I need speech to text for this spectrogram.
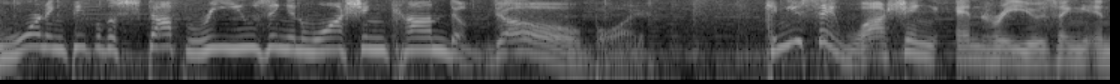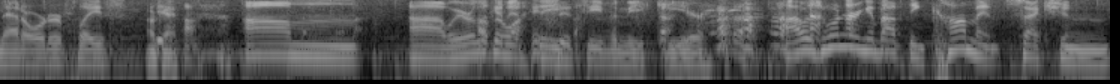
warning people to stop reusing and washing condoms. Oh, boy. Can you say washing and reusing in that order, please? Okay. Um, uh, we were looking Otherwise, at the. it's even easier. I was wondering about the comment section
